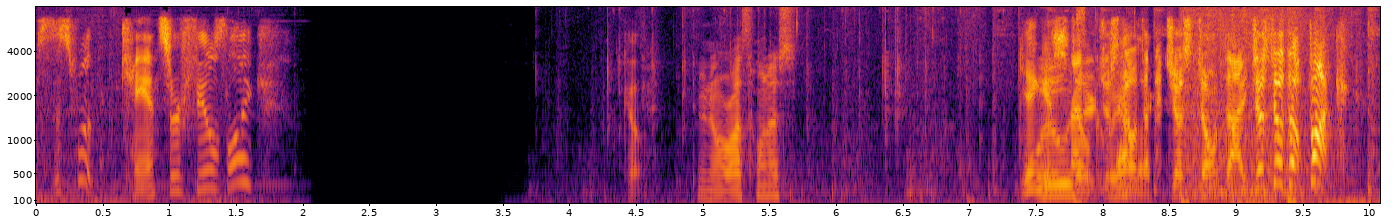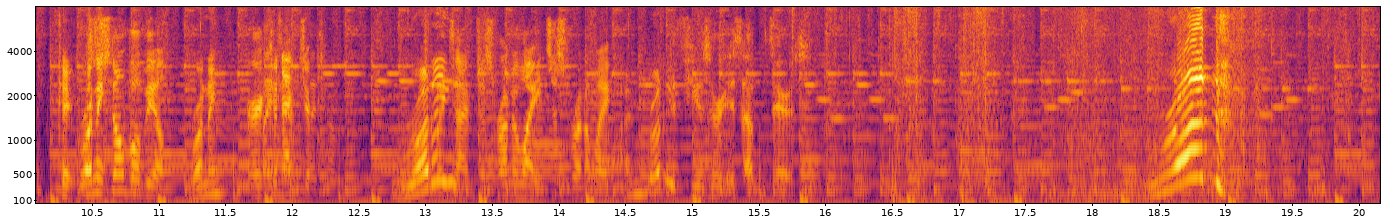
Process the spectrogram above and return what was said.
Is this what cancer feels like? Do you know where last one is? Gang is is just don't die. Just don't die. Just don't die. Fuck! Okay, running. Snowmobile. Running. Or connector. Running. Time. Just run away. Just run away. I'm running. The diffuser is upstairs. Run!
